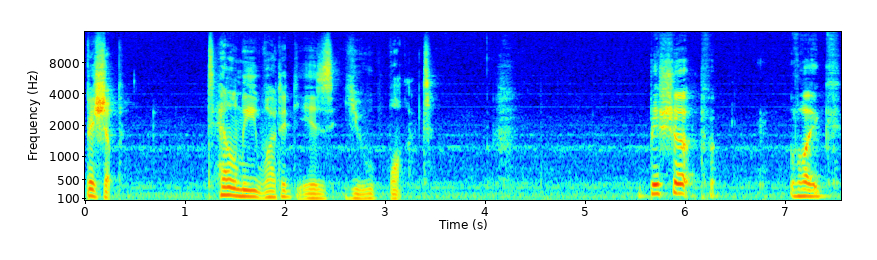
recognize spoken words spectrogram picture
Bishop, tell me what it is you want. Bishop, like,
